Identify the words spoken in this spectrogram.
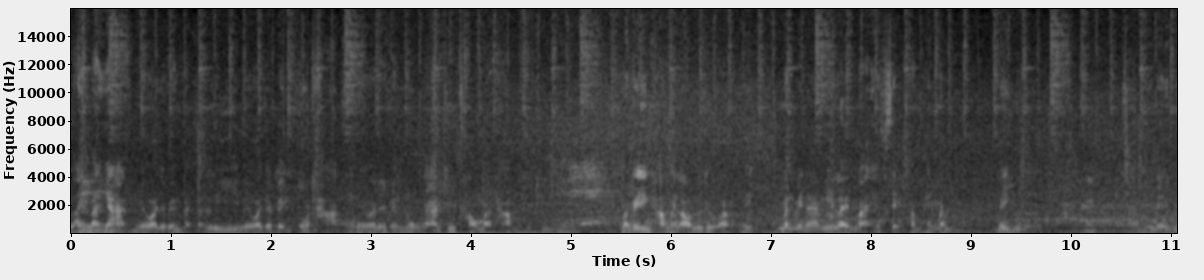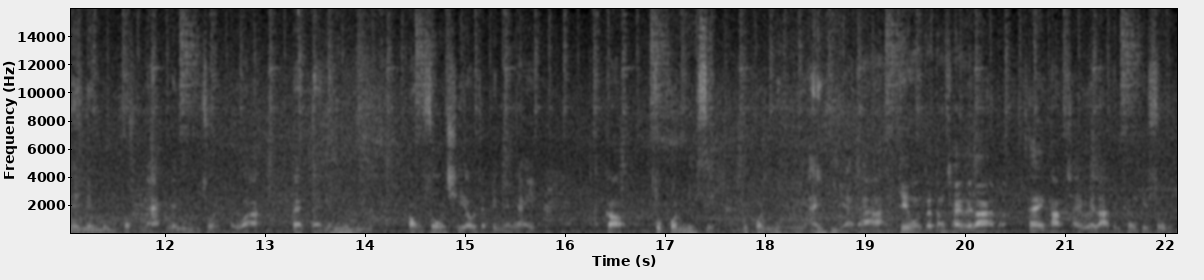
หลายหลายๆอันไม่ว่าจะเป็นแบตเตอรี่ ไม่ว่าจะเป็นตัวถัง ไม่ว่าจะเป็นโรงงานที่เข้ามาทำอยู่ที่นี่ มันก็ยิ่งทำให้เรารู้สึกว่าเฮ้ยมันไม่น่ามีอะไรมาเอฟเฟกต์ทำให้มันไม่อยู่ อืม อันนี้ในในในมุมผมนะในมุมส่วนตัว แต่แต่ในมุมของโซเชียลจะเป็นยังไง ก็ทุกคนมีสิทธิ์ทุกคนมีไอเดียได้ จริงมันก็ต้องใช้เวลาเนาะ ใช่ครับใช้เวลาเป็นเครื่องพิสูจน์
